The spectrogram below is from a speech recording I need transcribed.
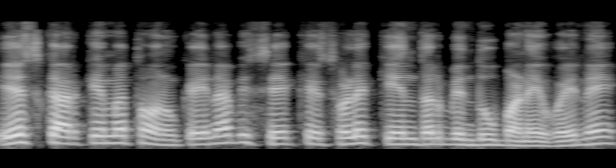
ਇਸ ਕਰਕੇ ਮੈਂ ਤੁਹਾਨੂੰ ਕਹਿਣਾ ਵੀ ਸਿੱਖ ਇਸ ਵੇਲੇ ਕੇਂਦਰ ਬਿੰਦੂ ਬਣੇ ਹੋਏ ਨੇ।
